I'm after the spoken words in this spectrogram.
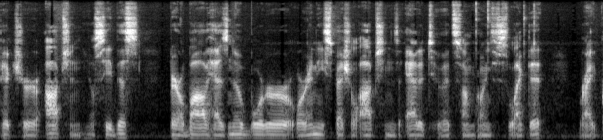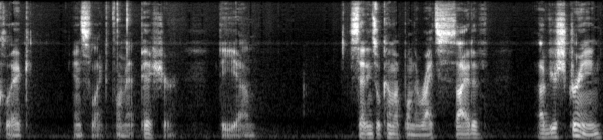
picture option. You'll see this barrel bob has no border or any special options added to it so I'm going to select it right click and select format picture the um, settings will come up on the right side of of your screen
